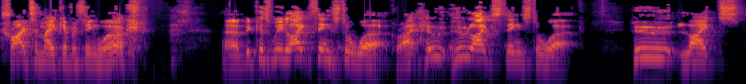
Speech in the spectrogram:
tried to make everything work uh, because we like things to work, right? Who, who likes things to work? Who likes,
